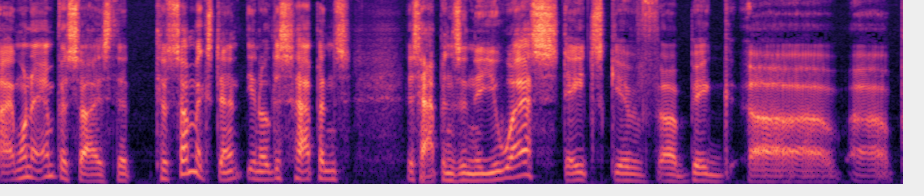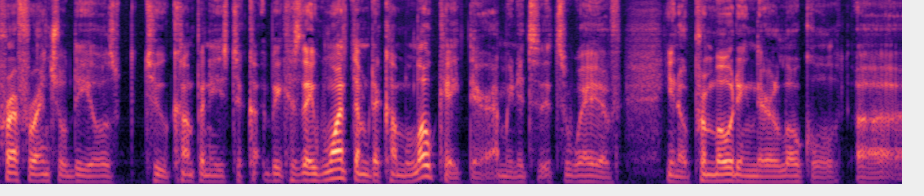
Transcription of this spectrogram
I want to emphasize that to some extent, you know, this happens. This happens in the U.S. States give uh, big uh, uh, preferential deals to companies to because they want them to come locate there. I mean, it's it's a way of you know promoting their local uh,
